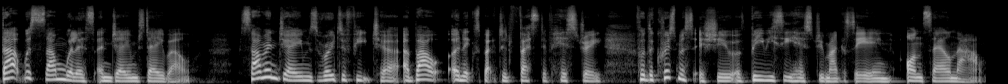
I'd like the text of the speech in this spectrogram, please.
That was Sam Willis and James Daybell. Sam and James wrote a feature about unexpected festive history for the Christmas issue of BBC History magazine on sale now.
